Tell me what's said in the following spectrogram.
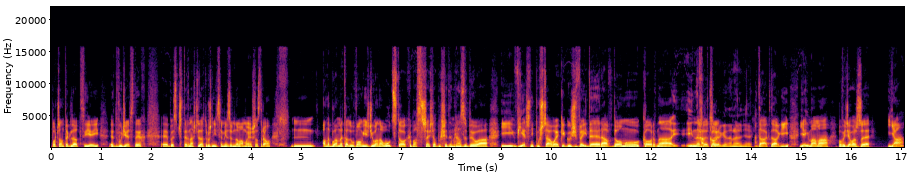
początek lat jej dwudziestych, e, bo jest 14 lat różnicy między mną a moją siostrą. Mm, Ona była metalową, jeździła na Woodstock, chyba z 6 albo 7 razy była i wiecznie puszczała jakiegoś Vadera w domu, Korna i inne Hardcore rzeczy. generalnie. Tak, tak. I jej mama powiedziała, że ja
